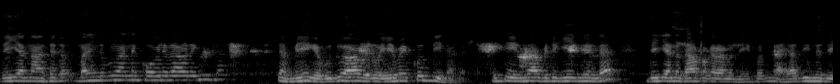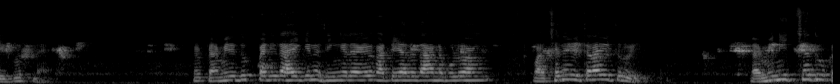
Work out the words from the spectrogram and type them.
දෙයයන් ආතේට බනින්න පුළුවන් නේ කෝවිල ගාවට ගිහිල්ලා. දැන් මේක බුදුහාමුදුරුවෝ එහෙම එක්කොත් දීනක. ඒක ඒ නිසා අපිට ගිහිල්ලා දෙයයන් සාප කරන්න දෙයක්වත් නැහැ. යදින්න දෙයක්වත් නැහැ. මේ පැමිණි දුක් පැනිරහයි කියන සිංහලයේ කටේ අත දාන්න පුළුවන් වචනේ විතරයි ඉතුරු වෙන්නේ. පැමිණිච්ච දුක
